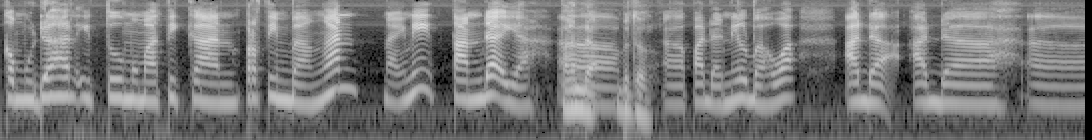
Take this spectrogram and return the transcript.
kemudahan itu mematikan pertimbangan, nah ini tanda ya. Tanda, eh, betul. eh, Pak Daniel bahwa ada ada eh,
